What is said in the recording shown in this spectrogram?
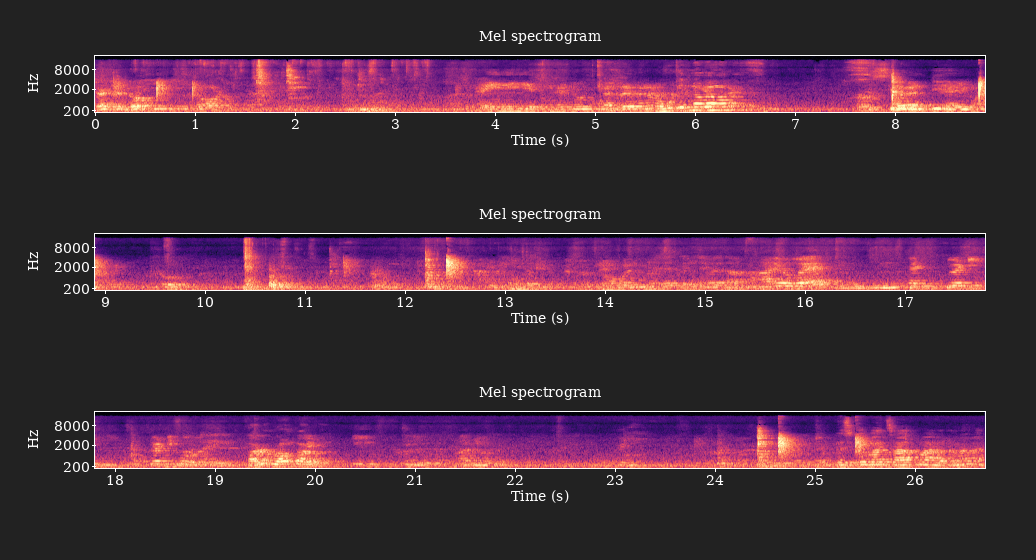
That's a lot. वो कितना होगा हमारा? सेवेंटी पालो ब्राउन इसके बाद साथ में आ रहा था ना मैं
